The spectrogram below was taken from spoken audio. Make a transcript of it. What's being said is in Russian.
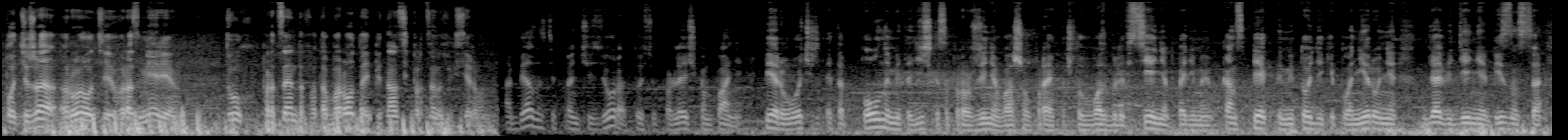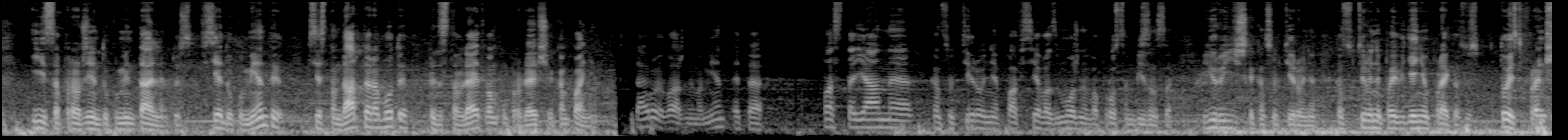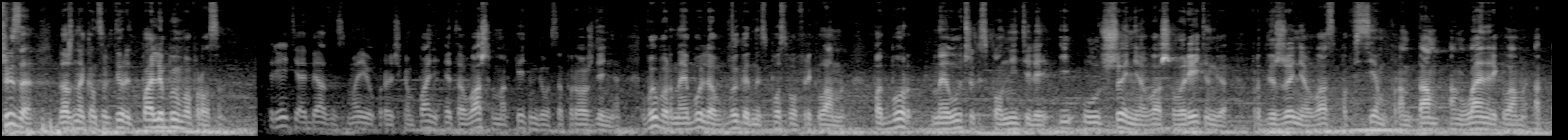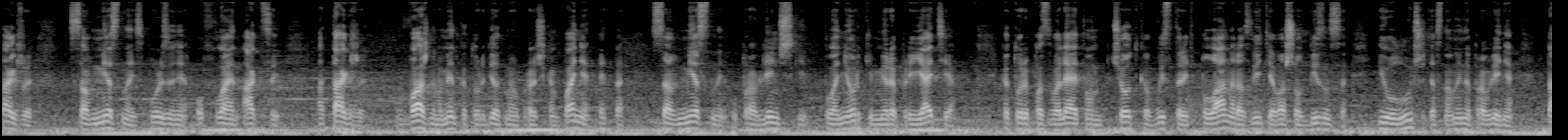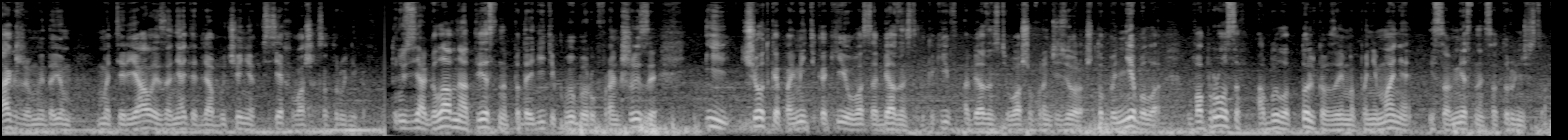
платежа роялти в размере 2% от оборота и 15% фиксировано. Обязанности франчайзера, то есть управляющей компании, в первую очередь это полное методическое сопровождение вашего проекта, чтобы у вас были все необходимые конспекты, методики планирования для ведения бизнеса и сопровождение документальное. То есть все документы, все стандарты работы предоставляет вам управляющая компания. Второй важный момент – это постоянное консультирование по всевозможным вопросам бизнеса, юридическое консультирование, консультирование по ведению проекта. То есть, франшиза должна консультировать по любым вопросам. Третья обязанность моей управляющей компании – это ваше маркетинговое сопровождение. Выбор наиболее выгодных способов рекламы, подбор наилучших исполнителей и улучшение вашего рейтинга, продвижение вас по всем фронтам онлайн-рекламы, а также совместное использование офлайн акций а также важный момент, который делает моя управляющая компания, это совместные управленческие планерки, мероприятия, которые позволяют вам четко выстроить план развития вашего бизнеса и улучшить основные направления. Также мы даем материалы и занятия для обучения всех ваших сотрудников. Друзья, главное ответственно подойдите к выбору франшизы и четко поймите, какие у вас обязанности какие обязанности у вашего франчайзера, чтобы не было вопросов, а было только взаимопонимание и совместное сотрудничество.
